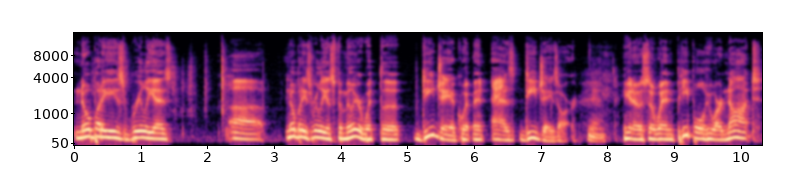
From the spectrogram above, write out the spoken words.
nobody's really as uh nobody's really as familiar with the DJ equipment as DJs are. Yeah. you know, so when people who are not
